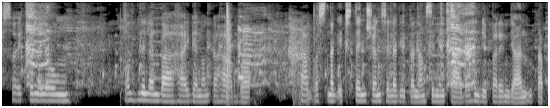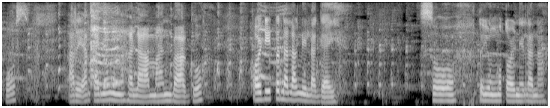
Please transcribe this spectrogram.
So, ito na yung old nilang bahay, ganon kahaba. Tapos, nag-extension sila dito ng simentada, hindi pa rin ganon tapos. Ari ang kanyang mga halaman bago. Or dito na lang nilagay. So, ito yung motor nila na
